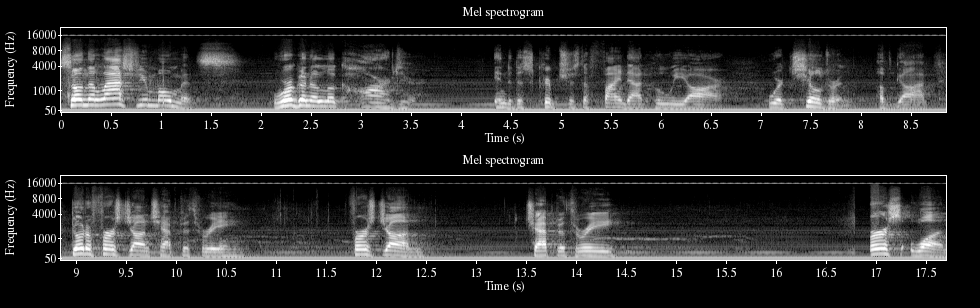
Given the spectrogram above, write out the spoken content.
So, in the last few moments, we're going to look harder into the scriptures to find out who we are. We're children of God. Go to 1 John chapter 3. 1 John chapter 3 verse 1.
